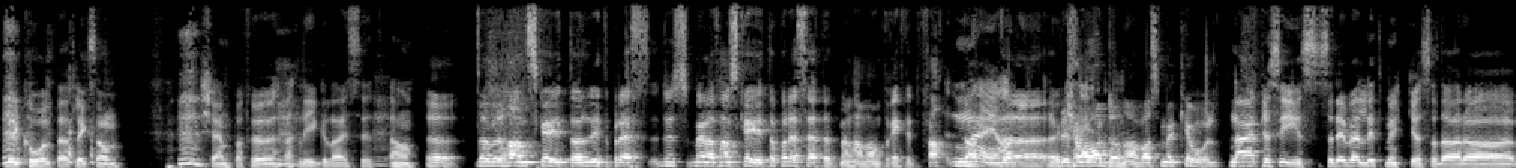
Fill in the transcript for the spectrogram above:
det är coolt att liksom kämpa för att legalize it. Ja. Uh, där väl han skryter lite på det Du menar att han skryter på det sättet men han har inte riktigt fattat Nej, han- eh, precis. koderna, vad som är coolt. Nej, precis. Så det är väldigt mycket sådär... Uh,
